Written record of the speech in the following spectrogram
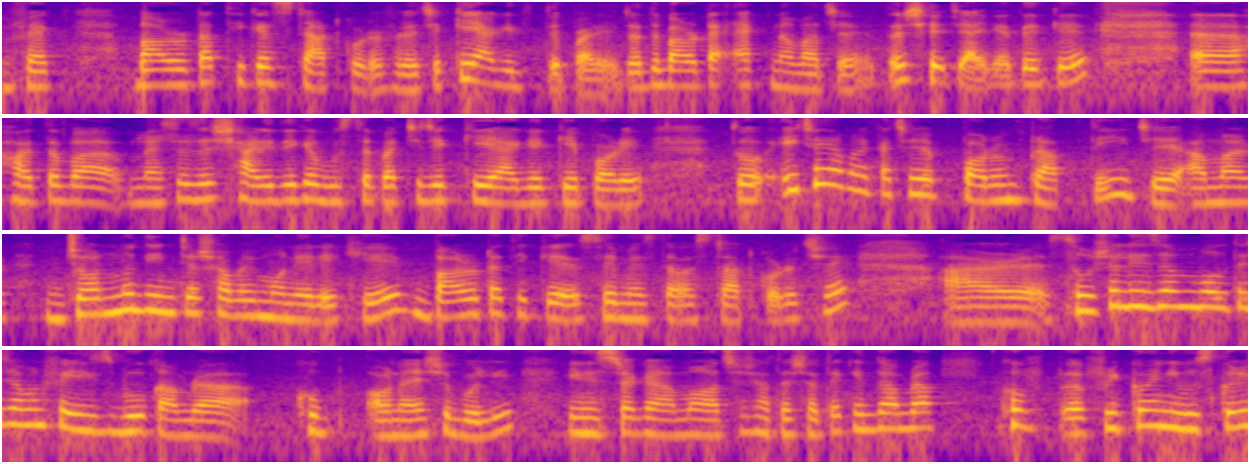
ইনফ্যাক্ট বারোটা থেকে স্টার্ট করে ফেলেছে। কে আগে দিতে পারে? যাতে বারোটা এক না বাজে। তো সেই জায়গা থেকে হয়তো বা মেসেজের শাড়ি দেখে বুঝতে পারছি যে কে আগে কে পড়ে তো এইটাই আমার কাছে পরম প্রাপ্তি যে আমার জন্মদিনটা সবাই মনে রেখে বারোটা থেকে এস দেওয়া স্টার্ট করেছে। আর সোশ্যালিজম বলতে যেমন ফেসবুক আমরা খুব অনায়াসে বলি ইনস্টাগ্রামও আছে সাথে সাথে, কিন্তু আমরা খুব ফ্রিকোয়েন্ট ইউজ করি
